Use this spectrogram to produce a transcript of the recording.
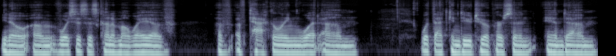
you know, um, voices is kind of my way of of, of tackling what um, what that can do to a person. And um,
